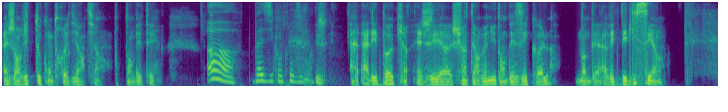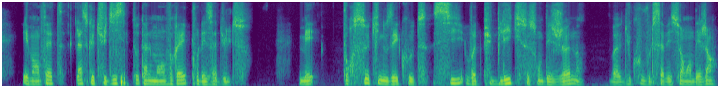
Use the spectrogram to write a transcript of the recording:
Ah, j'ai envie de te contredire, tiens, pour t'embêter. Oh, vas-y, contredis-moi. À, l'époque, euh, je suis intervenu dans des écoles avec des lycéens. Et ben en fait, là, ce que tu dis, c'est totalement vrai pour les adultes. Mais pour ceux qui nous écoutent, si votre public, ce sont des jeunes, bah, du coup, vous le savez sûrement déjà,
